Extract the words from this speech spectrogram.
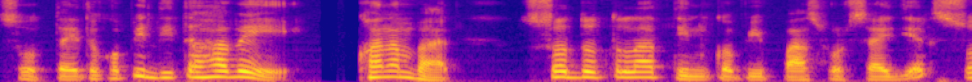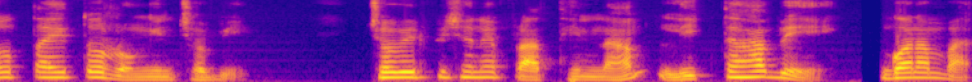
সত্যায়িত কপি দিতে হবে। খ নাম্বার সদ্য তোলা তিন কপি পাসপোর্ট সাইজের সত্যায়িত রঙিন ছবি। ছবির পিছনে প্রার্থীর নাম লিখতে হবে। গ নাম্বার,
